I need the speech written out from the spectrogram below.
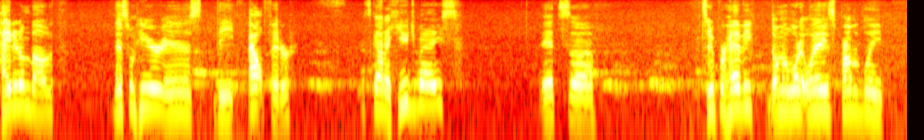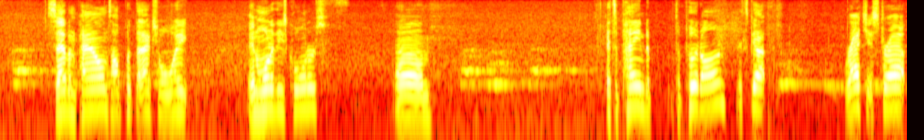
hated them both. This one here is the Outfitter. It's got a huge base. It's uh, super heavy. Don't know what it weighs, probably seven pounds. I'll put the actual weight in one of these corners. Um, it's a pain to, to put on. It's got ratchet strap,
